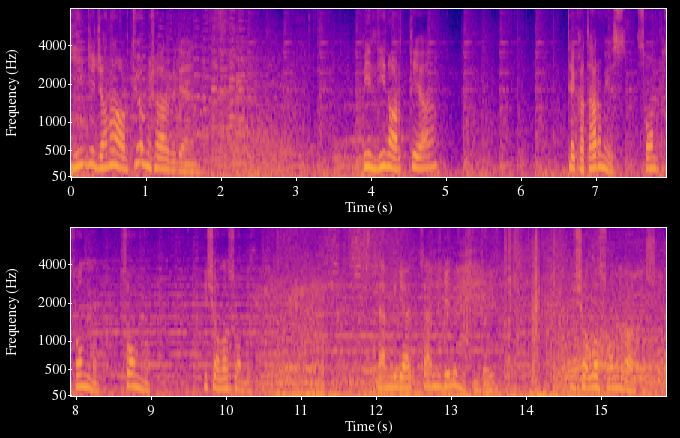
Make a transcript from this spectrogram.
yiyince canı artıyormuş harbiden. Bildiğin arttı ya. Tek atar mıyız? Son son mu? Son mu? İnşallah sondur. Sen bir gel, sen bir gelir misin dayı? İnşallah sondur artık.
